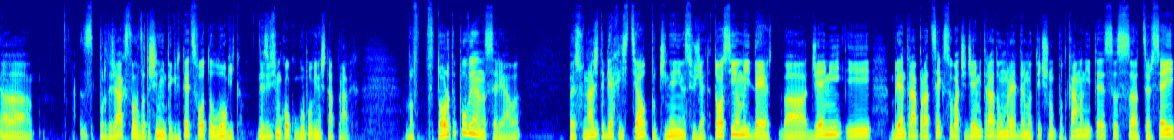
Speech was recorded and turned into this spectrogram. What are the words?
А, продължавах своя вътрешен интегритет, своята логика. Независимо колко глупави неща правех. В втората половина на сериала персонажите бяха изцяло подчинени на сюжета. Тоест имаме идея. А, Джейми и Бриан трябва да правят секс, обаче Джейми трябва да умре драматично под камъните с а, Церсей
